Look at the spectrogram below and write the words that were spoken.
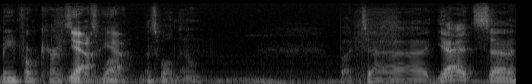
main form of currency. Yeah, that's well, yeah. that's well known. But uh, yeah, it's uh,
